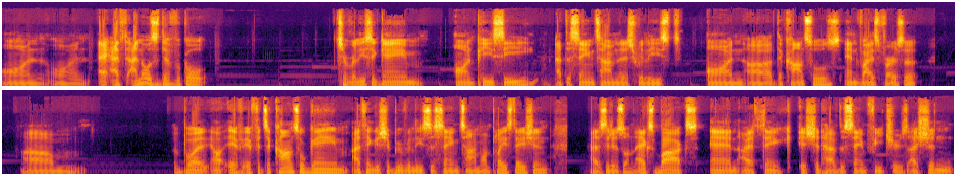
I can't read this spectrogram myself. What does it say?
on on. I, I, know it's difficult to release a game on PC at the same time that it's released on uh, the consoles and vice versa. Um, but uh, if if it's a console game, I think it should be released the same time on PlayStation as it is on Xbox, and I think it should have the same features. I shouldn't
